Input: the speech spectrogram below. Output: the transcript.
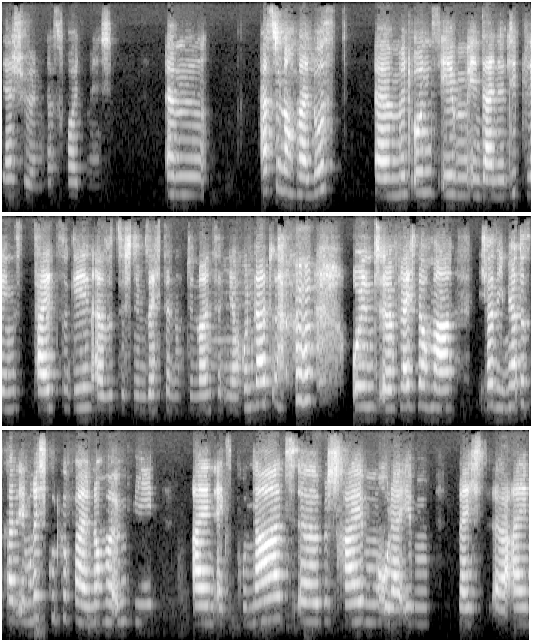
Sehr schön, das freut mich. Ähm, Hast du noch mal Lust, äh, mit uns eben in deine Lieblingszeit zu gehen, also zwischen dem 16. und dem 19. Jahrhundert? und äh, vielleicht noch mal, ich weiß nicht, mir hat das gerade eben richtig gut gefallen, noch mal irgendwie ein Exponat äh, beschreiben oder eben vielleicht äh, ein,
